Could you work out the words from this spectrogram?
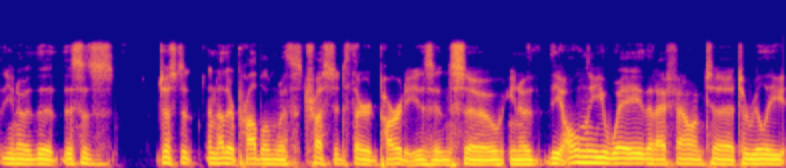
You know, the this is just a, another problem with trusted third parties. And so, you know, the only way that I found to to really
